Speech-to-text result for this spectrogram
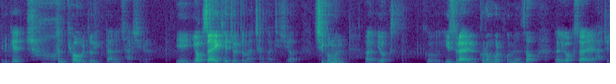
이렇게 추운 겨울도 있다는 사실을 이 역사의 계절도 마찬가지죠. 지금은 어, 역, 그 이스라엘 그런 걸 보면서 어, 역사의 아주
